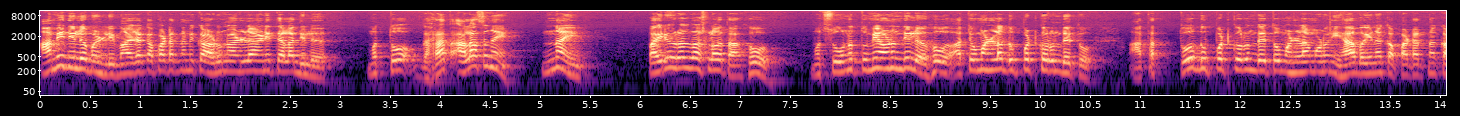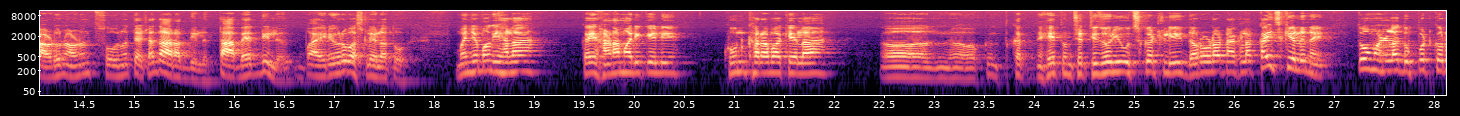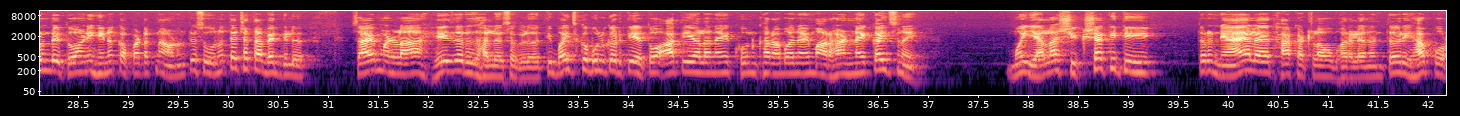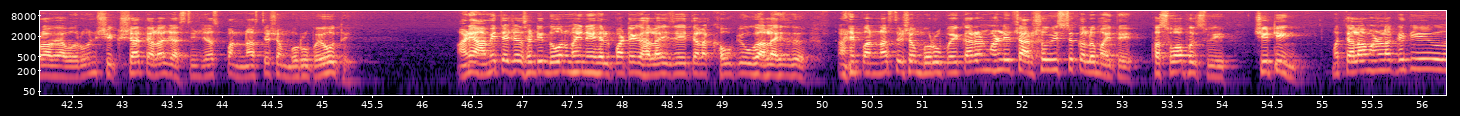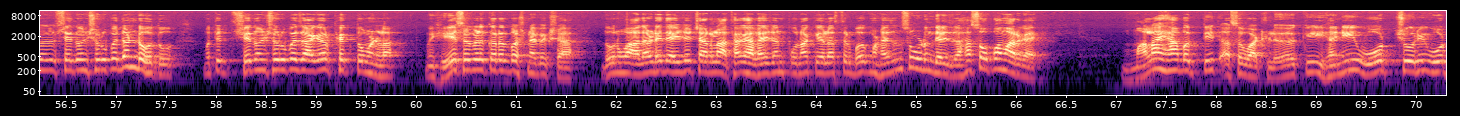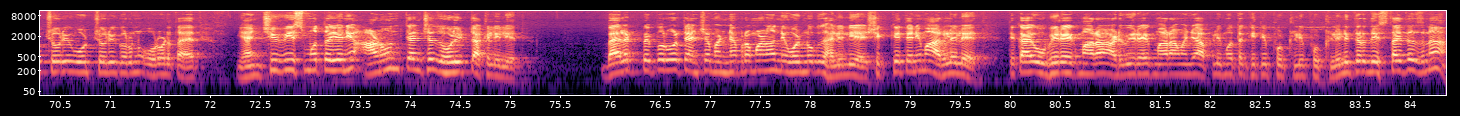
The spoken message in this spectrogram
आम्ही दिलं म्हणली. माझ्या कपाटातनं मी काढून आणलं आणि त्याला दिलं. मग तो घरात आलाच नाही. नाही. पायरीवरच बसला होता. हो. मग सोनं तुम्ही आणून दिलं. हो. तो म्हणला दुप्पट करून देतो. आता तो दुप्पट करून देतो म्हणला म्हणून ह्या बाईनं कपाटातनं काढून आणून सोनं त्याच्या दारात दिलं ताब्यात दिलं पायरीवर बसलेला तो. म्हणजे मग ह्याला काही हाणामारी केली खून खराबा केला क- हे तुमची तिजोरी उचकटली दरोडा टाकला काहीच केलं नाही. तो म्हणला दुप्पट करून देतो आणि हिनं कपाटातनं आणून ते सोनं त्याच्या ताब्यात दिलं. साहेब म्हणला हे जर झालं सगळं ती बाईच कबूल करते तो आत याला नाही खून खराबा नाही मारहाण नाही काहीच नाही. मग याला शिक्षा किती? तर न्यायालयात हा खटला उभारल्यानंतर ह्या पुराव्यावरून शिक्षा त्याला जास्तीत जास्त पन्नास ते शंभर रुपये होते. आणि आम्ही त्याच्यासाठी दोन महिने हेलपाटे घालायचे त्याला खाऊ पिऊ घालायचं आणि पन्नास ते शंभर रुपये कारण म्हणले चारशे वीसचं कलम आहे ते फसवा फसवी चिटिंग मग त्याला म्हणला की ती शे दोनशे रुपये दंड होतो. मग ते शे दोनशे रुपये जागेवर फेकतो म्हणला. मग हे सगळं करत बसण्यापेक्षा दोन वादाडे द्यायचे चार लाथा घालायच्या आणि पुन्हा केलास तर बघ म्हणायचं आणि सोडून द्यायचं. हा सोपा मार्ग आहे. मला ह्या बाबतीत असं वाटलं की ह्यांनी वोट चोरी वोट चोरी वोट चोरी करून ओरडतायत. ह्यांची वीस मतं यांनी आणून त्यांच्या झोळीत टाकलेली आहेत. बॅलेट पेपरवर त्यांच्या म्हणण्याप्रमाणे निवडणूक झालेली आहे. शिक्के त्यांनी मारलेले आहेत. ते काय उभी रेख मारा आडवी रेख मारा म्हणजे आपली मतं किती फुटली फुटलेली तर दिसत आहेतच ना.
